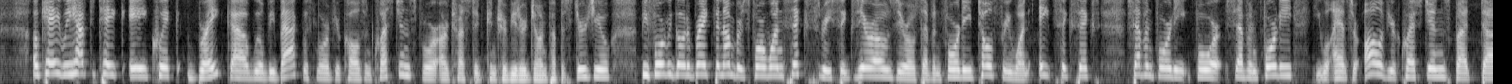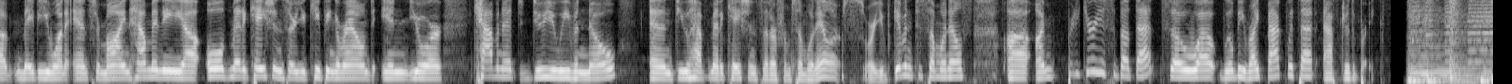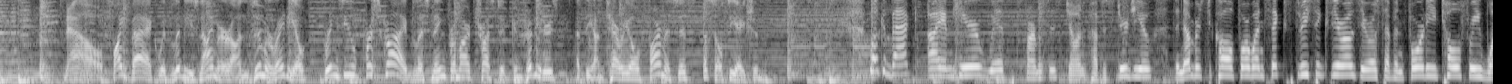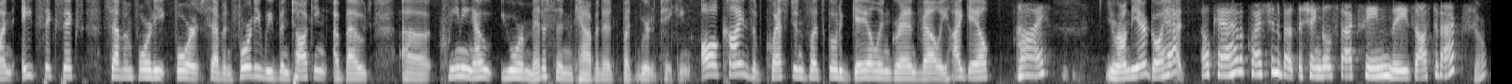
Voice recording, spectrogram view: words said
Okay, we have to take a quick break. Uh, we'll be back with more of your calls and questions for our trusted contributor, John Papastergiou. Before we go to break, the numbers 416 360 0740, toll free 1 866 740 4740. He will answer all of your questions, but uh, maybe you want to answer mine. How many uh, old medications are you keeping around in your cabinet? Do you even know? And do you have medications that are from someone else or you've given to someone else? Uh, I'm pretty curious about that. So uh, we'll be right back with that after the break. Now, Fight Back with Libby Znaimer on Zoomer Radio brings you prescribed listening from our trusted contributors at the Ontario Pharmacists Association. Welcome back. I am here with pharmacist John Papastergiou. The numbers to call 416 360 0740, toll free 1 866 740 4740. We've been talking about uh, cleaning out your medicine cabinet, but we're taking all kinds of questions. Let's go to Gail in Grand Valley. Hi, Gail. Hi. You're on the air. Go ahead. Okay, I have a question about the shingles vaccine, the Zostavax. Yeah.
